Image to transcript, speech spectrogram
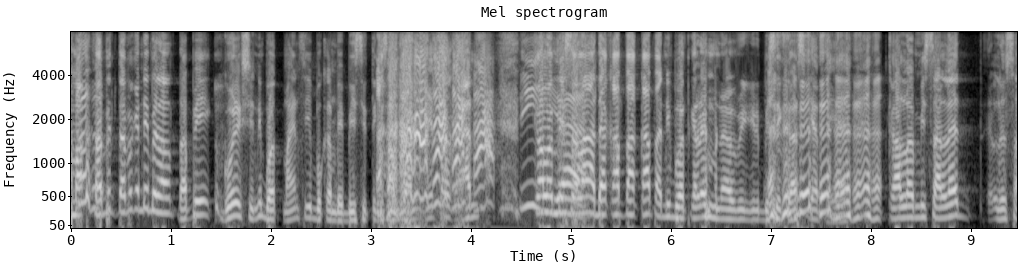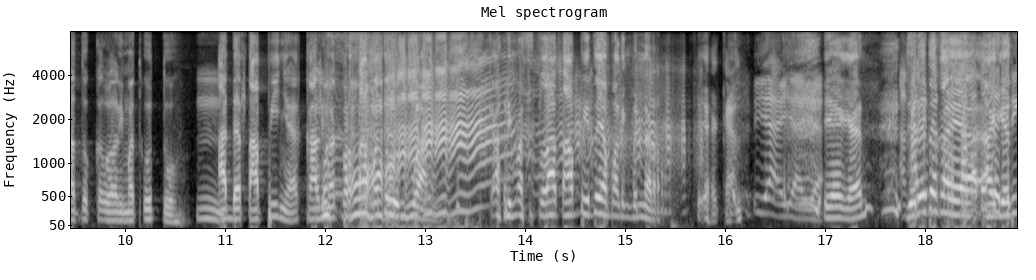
emang, tapi tapi kan dia bilang, tapi gue sini buat main sih bukan babysitting someone gitu kan. Iya. Kalau misalnya ada kata-kata nih buat kalian menabung bisik basket ya. Kalau misalnya lu satu kalimat utuh, Hmm. ada tapinya, kalimat pertama tuh lu buang. Kalimat setelah tapi itu yang paling bener, ya kan? iya iya iya Iya kan? Kalimat Jadi tuh kayak agak jadi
